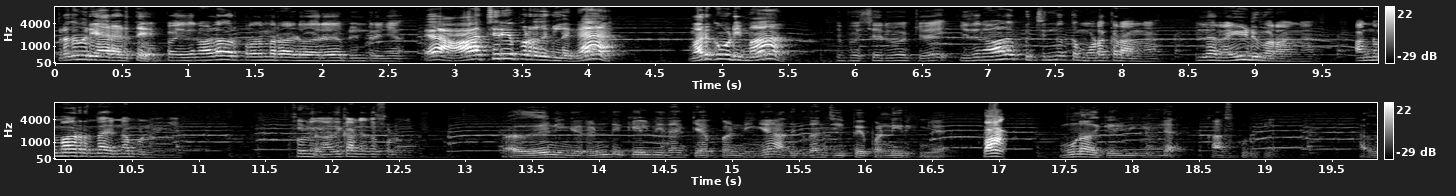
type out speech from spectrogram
பிரதமர் யார் அடுத்து? இப்போ இதனால அவர் பிரதமர் ஆயிடுவாரு அப்படின்றீங்க. ஏ ஆச்சரியப்படுறதுக்கு இல்லைங்க. மறுக்க முடியுமா? இப்போ சரி ஓகே. இதனால இப்போ சின்னத்தை முடக்குறாங்க. இல்லை ரைடு வராங்க. அந்த மாதிரி இருந்தால் என்ன பண்ணுவீங்க? சொல்லுங்க அதுக்கான இதை சொல்லுங்க. அது நீங்க ரெண்டு கேள்வி தான் கேட்பீங்க அதுக்கு தான் ஜிபே பண்ணியிருக்கீங்க மூணாவது கேள்விக்கு இல்லை. காசு கொடுக்கல. அது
